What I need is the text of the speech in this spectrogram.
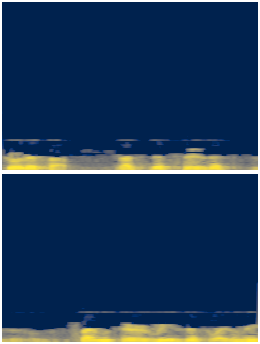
screw this up. That's, this, this sentence here reads this way to me.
